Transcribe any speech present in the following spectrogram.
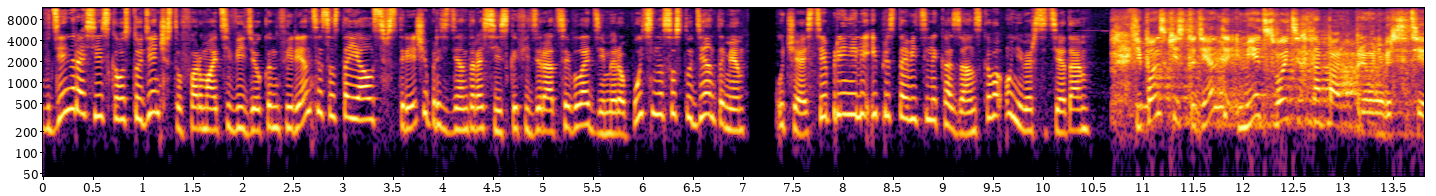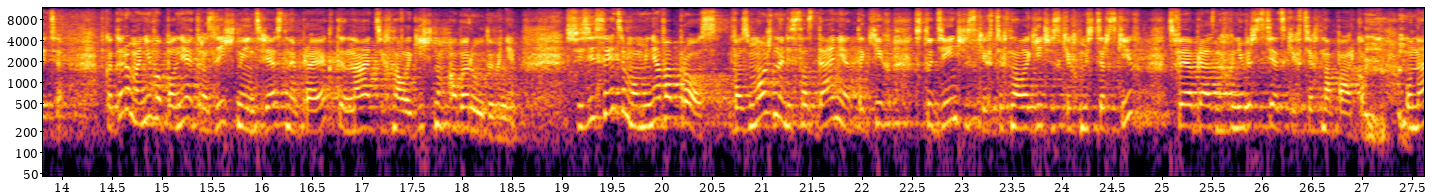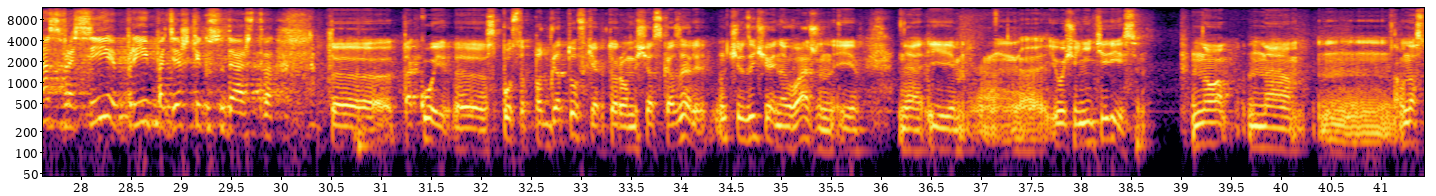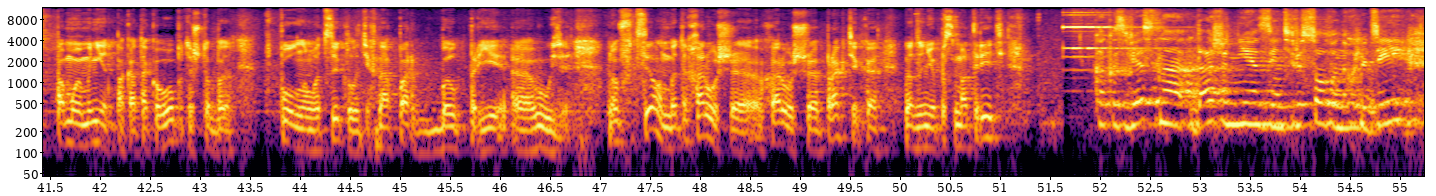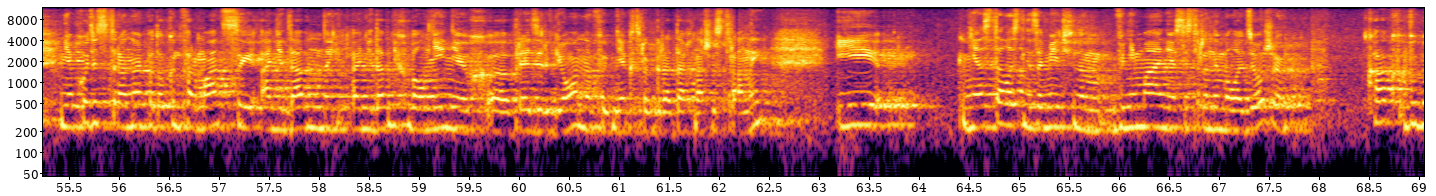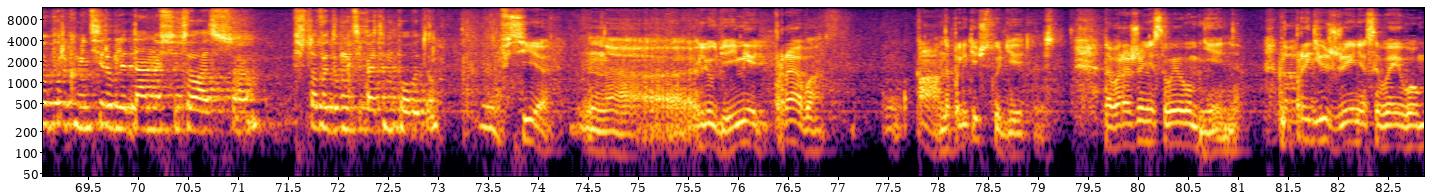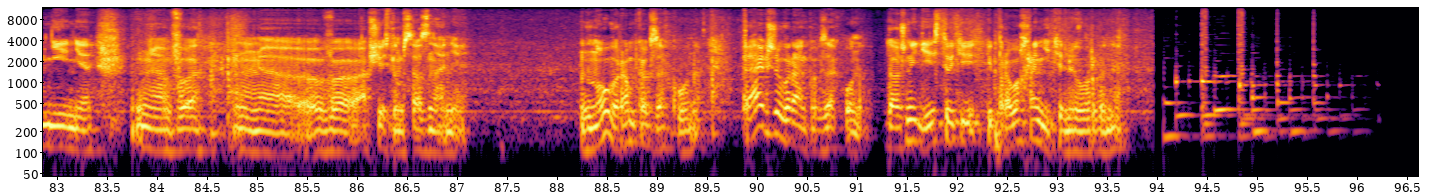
В День российского студенчества в формате видеоконференции состоялась встреча президента Российской Федерации Владимира Путина со студентами. Участие приняли и представители Казанского университета. Японские студенты имеют свой технопарк при университете, в котором они выполняют различные интересные проекты на технологичном оборудовании. В связи с этим у меня вопрос. Возможно ли создание таких студенческих технологических мастерских, своеобразных университетских технопарков у нас в России при поддержке государства? Это такой э, способ подготовки, о котором мы сейчас сказали, ну, чрезвычайно важен и, э, и и очень интересен. Но у нас, по-моему, нет пока такого опыта, чтобы в полного цикла технопарк был при э, ВУЗе. Но в целом это хорошая, хорошая практика, надо на нее посмотреть. Как известно, даже не заинтересованных людей не обходит стороной поток информации о, недавней, о недавних волнениях э, в ряде регионов и в некоторых городах нашей страны. И не осталось незамеченным внимание со стороны молодежи. Как вы бы прокомментировали данную ситуацию? Что вы думаете по этому поводу? Все э, люди имеют право а, на политическую деятельность, на выражение своего мнения, на продвижение своего мнения э, в, э, в общественном сознании, но в рамках закона. Также в рамках закона должны действовать и правоохранительные органы.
